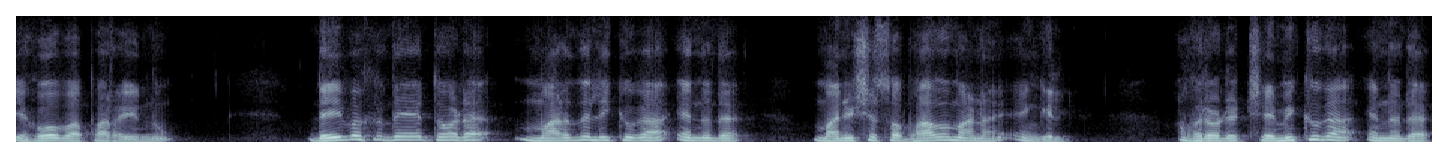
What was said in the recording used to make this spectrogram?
യഹോവ പറയുന്നു. ദൈവഹൃദയത്തോടെ മറുതലിക്കുക എന്നത് മനുഷ്യ സ്വഭാവമാണ് എങ്കിൽ അവരോട് ക്ഷമിക്കുക എന്നത്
